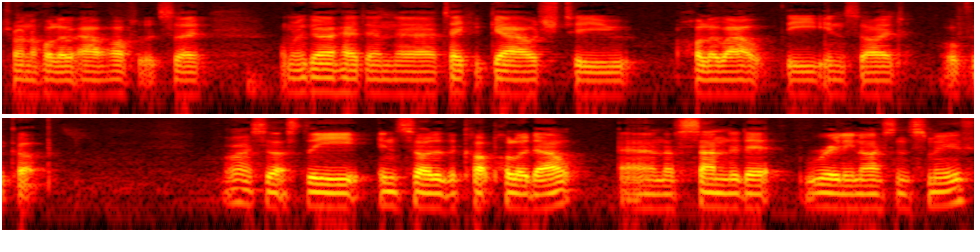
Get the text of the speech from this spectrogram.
trying to hollow it out afterwards. So I'm going to go ahead and uh, take a gouge to hollow out the inside of the cup. Alright, so that's the inside of the cup hollowed out and I've sanded it really nice and smooth.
